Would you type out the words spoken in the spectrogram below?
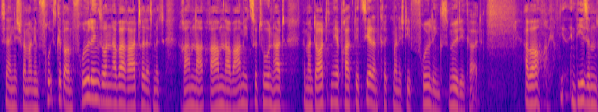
Ist ja nicht, wenn man im Früh, es gibt auch im Frühling so ein Navaratri, das mit Ram, Ram Navami zu tun hat. Wenn man dort mehr praktiziert, dann kriegt man nicht die Frühlingsmüdigkeit. Aber in, diesem,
